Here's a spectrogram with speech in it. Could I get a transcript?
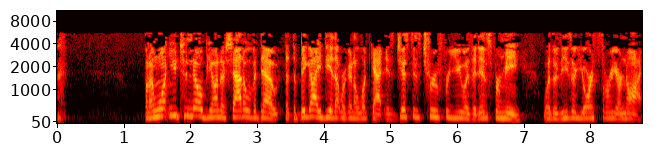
But I want you to know beyond a shadow of a doubt that the big idea that we're going to look at is just as true for you as it is for me, whether these are your three or not.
